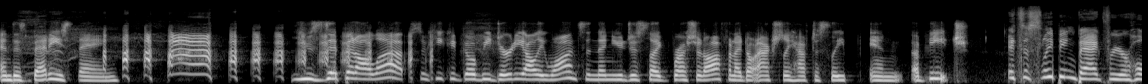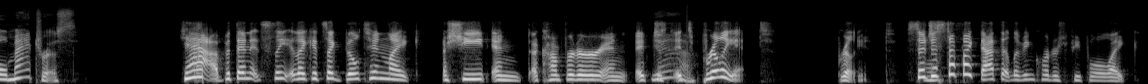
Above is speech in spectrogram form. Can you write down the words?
and this Beddy's thing you zip it all up so he could go be dirty all he wants and then you just like brush it off and i don't actually have to sleep in a beach It's a sleeping bag for your whole mattress. Yeah, but then it's sleep like it's like built in like a sheet and a comforter and it just Yeah. it's brilliant. Brilliant. So just stuff like that that living quarters people like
